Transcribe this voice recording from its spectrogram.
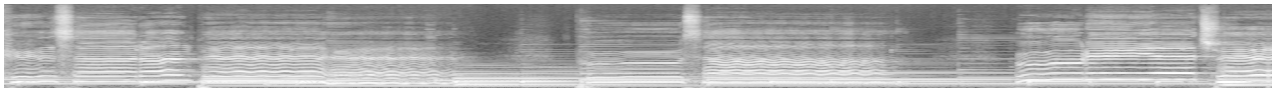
큰 사랑 베푸사 우리의 죄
